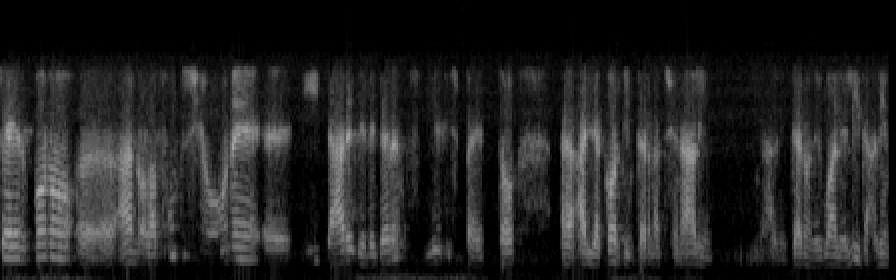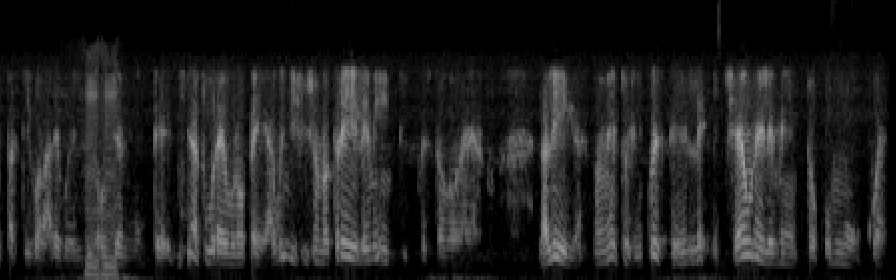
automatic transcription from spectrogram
servono, eh, hanno la funzione di dare delle garanzie rispetto agli accordi internazionali all'interno dei quali è l'Italia, in particolare quelli mm-hmm. ovviamente di natura europea. Quindi ci sono tre elementi in questo governo, la Lega, il Movimento 5 Stelle e c'è un elemento comunque,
